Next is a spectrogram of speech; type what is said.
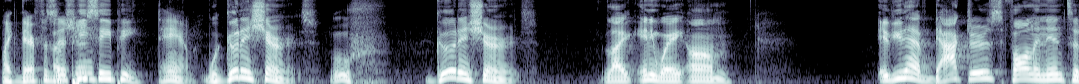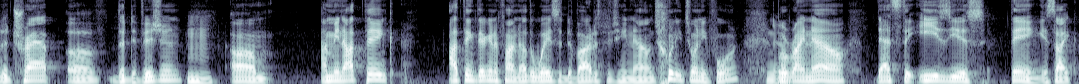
like their physician, a pcp Damn. with good insurance Oof. good insurance. Like anyway, um if you have doctors falling into the trap of the division, Mm-hmm. um I mean I think I think they're going to find other ways to divide us between now and 2024. Yeah. But right now, that's the easiest thing. It's like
